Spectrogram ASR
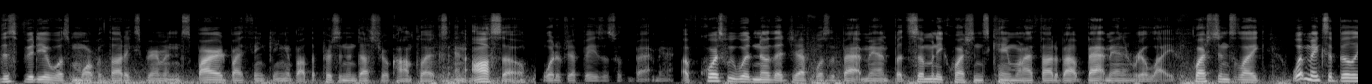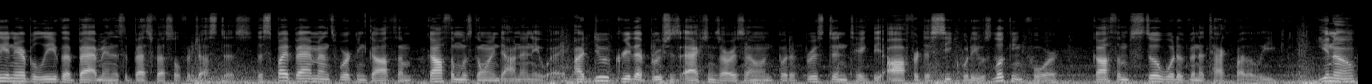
This video was more of a thought experiment inspired by thinking about the prison industrial complex and also, what if Jeff Bezos was the Batman? Of course we would know that Jeff was the Batman, but so many questions came when I thought about Batman in real life. Questions like, what makes a billionaire believe that Batman is the best vessel for justice? Despite Batman's work in Gotham, Gotham was going down anyway. I do agree that Bruce's actions are his own, but if Bruce didn't take the offer to seek what he was looking for, Gotham still would have been attacked by the League. You know,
